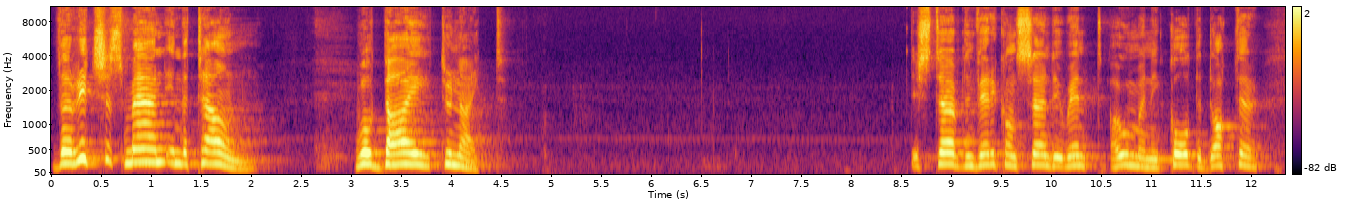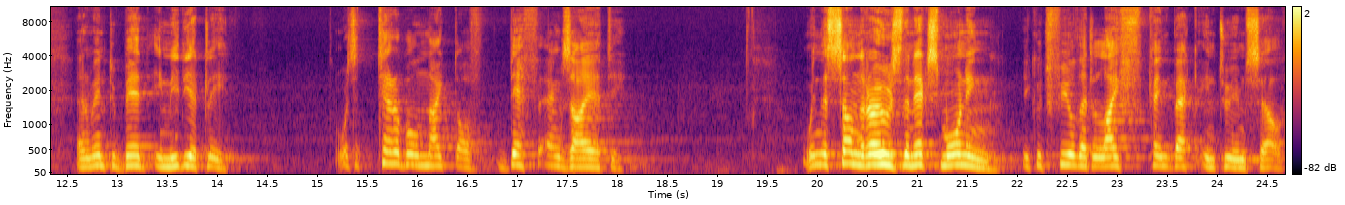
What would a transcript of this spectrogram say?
The richest man in the town will die tonight. Disturbed and very concerned, he went home and he called the doctor and went to bed immediately. It was a terrible night of death anxiety. When the sun rose the next morning, he could feel that life came back into himself.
